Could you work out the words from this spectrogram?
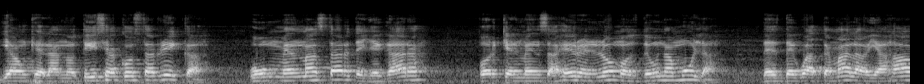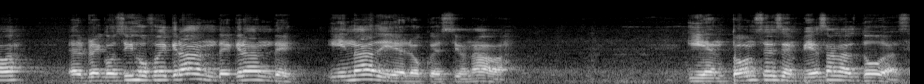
Y aunque la noticia a Costa Rica un mes más tarde llegara, porque el mensajero en lomos de una mula desde Guatemala viajaba, el regocijo fue grande, grande, y nadie lo cuestionaba. Y entonces empiezan las dudas,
